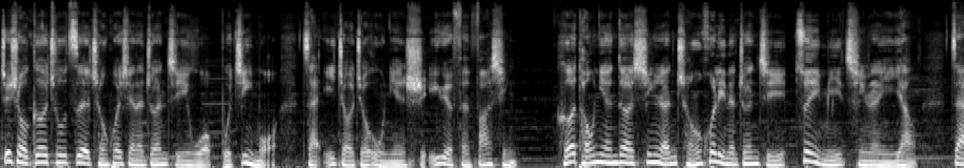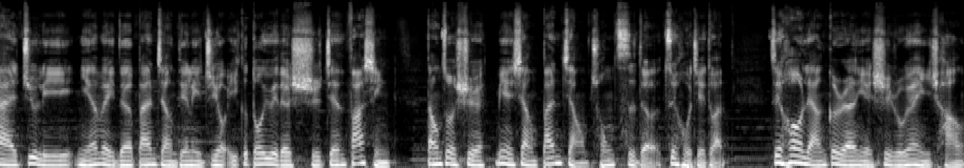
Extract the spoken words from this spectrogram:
这首歌出自陈慧娴的专辑《我不寂寞》，在一九九五年十一月份发行。和同年的新人陈慧琳的专辑《最迷情人》一样，在距离年尾的颁奖典礼只有一个多月的时间发行，当做是面向颁奖冲刺的最后阶段。最后两个人也是如愿以偿，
